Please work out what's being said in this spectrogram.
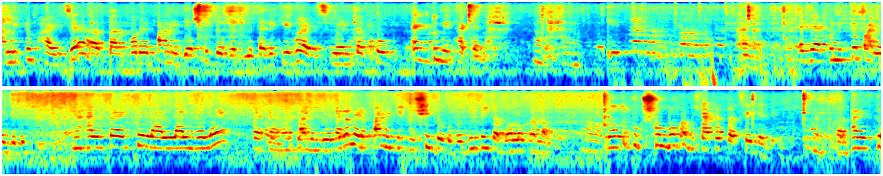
আমি একটু ভাইজে আর তারপরে পানি দিয়ে শুদ্ধ করে তাহলে কি হয়? স্মেলটা খুব একদমই থাকে না। আচ্ছা। এই যে এখন একটু পানি দিবি। হালকা একটু লাল লাল হলে পানি দিয়ে দিলাম, এটা পানিতে একটু সিদ্ধ করব দুটোটা বলো কেন যতটুকু সম্ভব আমি কাঁটাটা ফেলে দিই আচ্ছা। আর একটু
